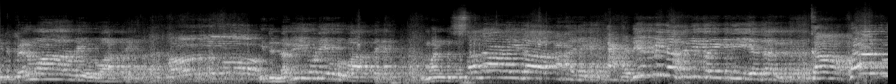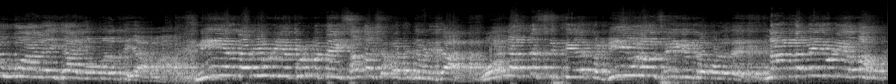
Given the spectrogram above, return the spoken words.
இது பெருமானாருடைய ஒரு வார்த்தை. இது நபியினுடைய ஒரு வார்த்தை. மன் சனாயிலா இலா அஹலி மின் அஹலி பைத்தி யதன் அலைஹா யௌமல் கியாமா நீ என் நபியுடைய குடும்பத்தை சந்தோஷப்படுத்தி விடுகிறார் உன் அந்தஸ்துக்கு ஏற்ப நீ உணவு செய்கின்ற பொழுது நான் நபியினுடைய மக-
